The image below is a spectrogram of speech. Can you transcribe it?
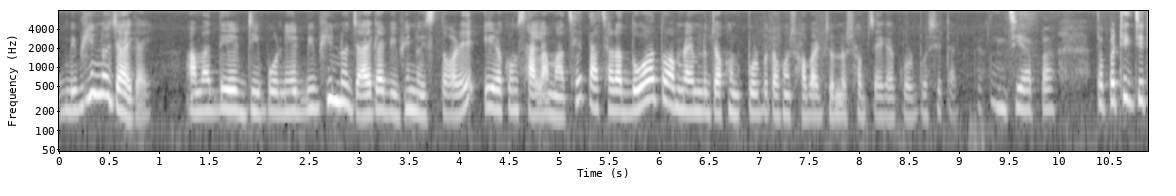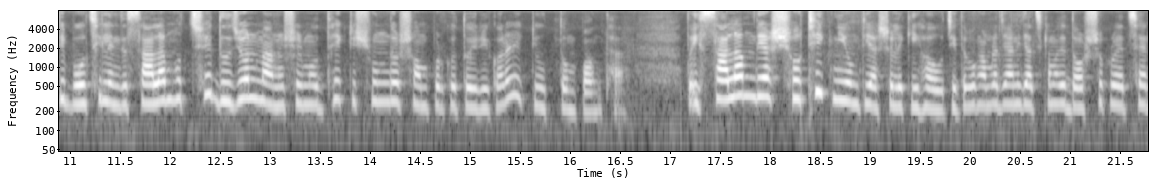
বিভিন্ন জায়গায়, আমাদের জীবনের বিভিন্ন জায়গায়, বিভিন্ন স্তরে এরকম সালাম আছে। তাছাড়া দোয়া তো আমরা এমনি যখন পড়ব তখন সবার জন্য সব জায়গায় করব সেটা। জি আপা তারপর ঠিক যেটি বলছিলেন যে সালাম হচ্ছে দুজন মানুষের মধ্যে একটি সুন্দর সম্পর্ক তৈরি করার একটি উত্তম পন্থা। তো এই সালাম দেওয়ার সঠিক নিয়মটি আসলে কি হওয়া উচিত? এবং আমরা জানি যে আজকে আমাদের দর্শক রয়েছেন,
